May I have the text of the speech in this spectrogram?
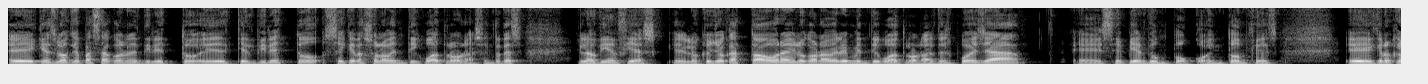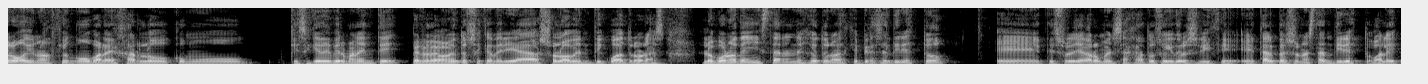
Eh, ¿Qué es lo que pasa con el directo? Es que el directo se queda solo 24 horas. Entonces, la audiencia es eh, lo que yo capto ahora y lo que van a ver en 24 horas. Después ya eh, se pierde un poco. Entonces, eh, creo que luego hay una opción como para dejarlo como que se quede permanente, pero de momento se quedaría solo 24 horas. Lo bueno de Instagram es que tú una vez que empiezas el directo, eh, te suele llegar un mensaje a tus seguidores y le dice, eh, tal persona está en directo, ¿vale?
